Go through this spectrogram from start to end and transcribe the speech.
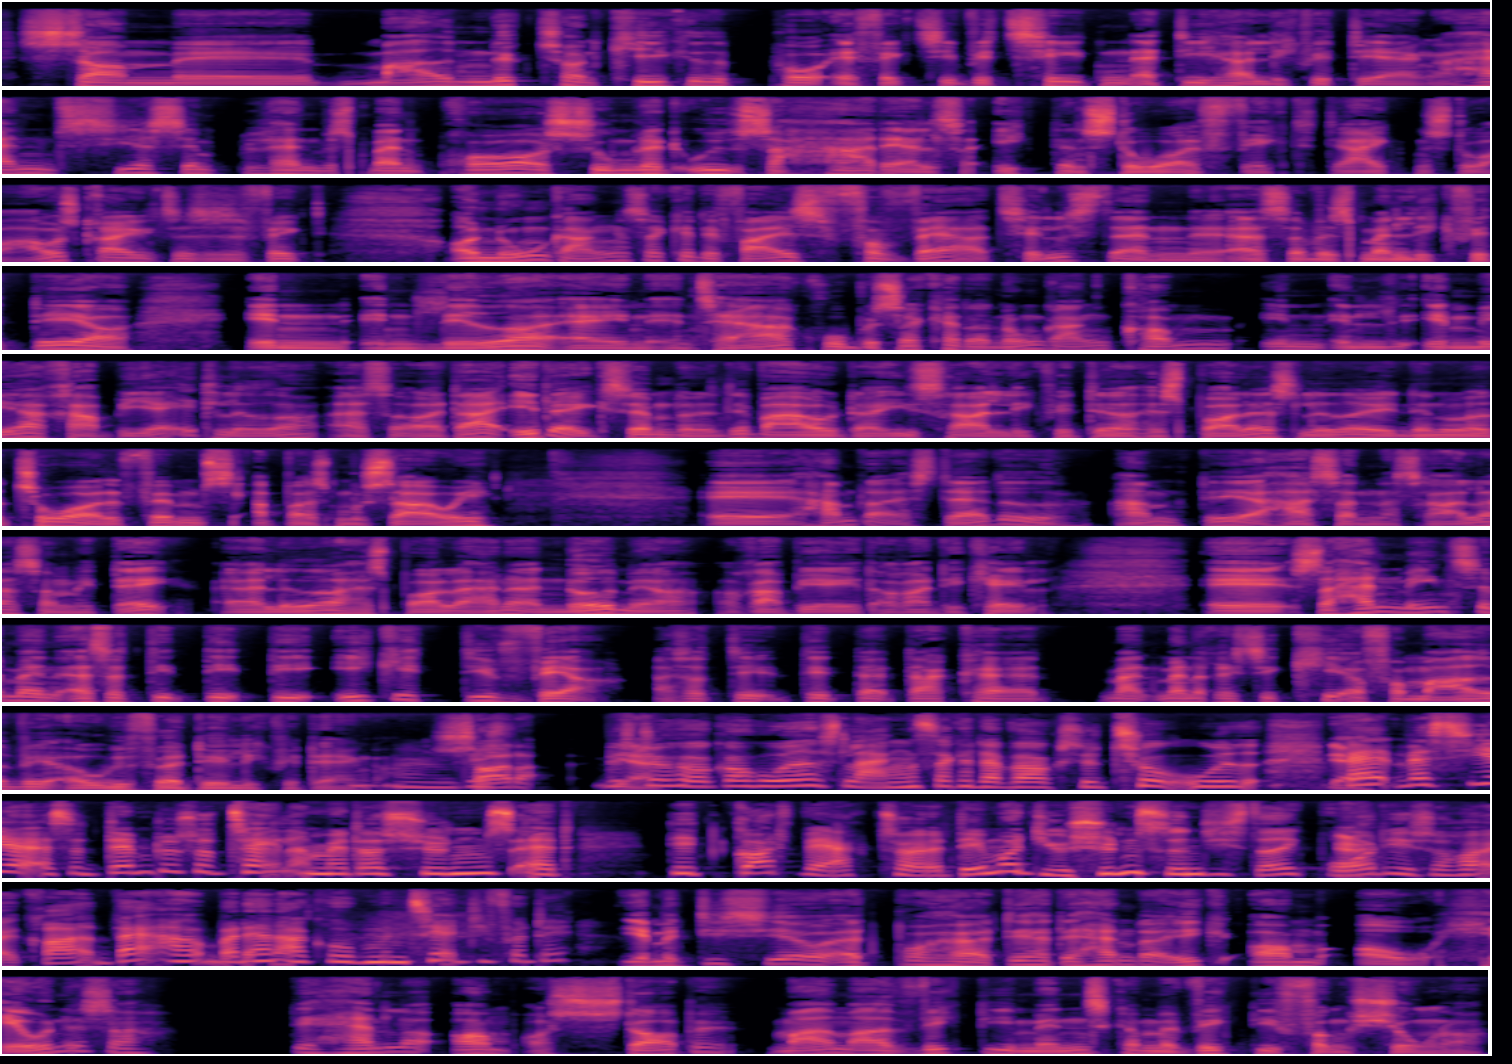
som øh, meget nøgtern kiggede på effektiviteten af de her likvideringer. Han siger simpelthen, hvis man prøver at zoome lidt ud, så har det altså ikke den store effekt. Det har ikke den store afskrækkelseseffekt, og nogle gange så kan det faktisk forværre tilstandene. Altså hvis man likviderer en, en leder af en, en terrorgruppe, så kan der nogle gange komme en, en, en mere rabiat leder. Altså, og der er et af eksemplerne, det var jo, da Israel likviderede Hezbollahs leder i 1992, Abbas Musawi. Øh, ham, der erstattede ham, det er Hassan Nasrallah, som i dag er leder af Hezbollah. Han er noget mere rabiat og radikal. Øh, så han mente simpelthen, altså det, det, det er ikke det værd. Altså det, det, der, der kan, man, man risikerer for meget ved at udføre det likvideringer. Mm, så hvis, er der, hvis ja. du hugger hovedet af slangen, så kan der vokse to ud. Hvad, ja. hvad siger altså dem, du så taler med, der synes, at det er et godt værktøj, og det må de jo synes, siden de stadig bruger ja. det i så høj grad. Hvad, hvordan argumenterer de for det? Jamen, de siger jo, at prøv at høre, det her det handler ikke om at hævne sig det handler om at stoppe meget, meget vigtige mennesker med vigtige funktioner.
